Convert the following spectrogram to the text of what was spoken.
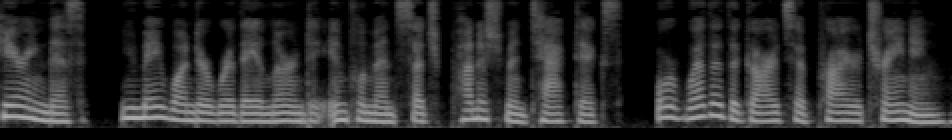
Hearing this, you may wonder where they learned to implement such punishment tactics, or whether the guards have prior training.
